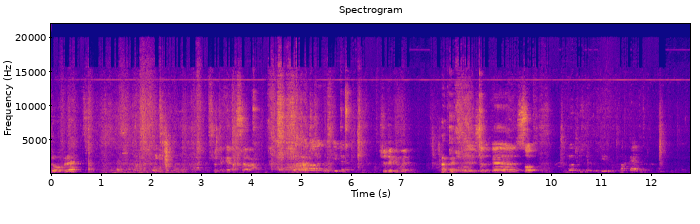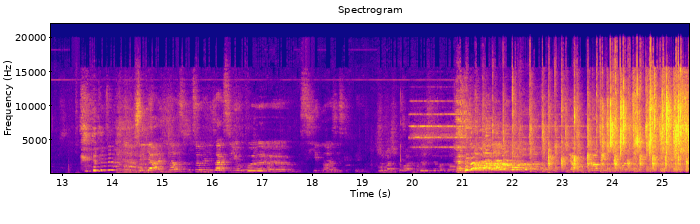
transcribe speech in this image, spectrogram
Добре. Що таке АСА? Так. Народна торгівля. Що таке мито? Е, Що таке сот? Внутрішня торгівля. Маркетинг. Я дізналася про цю організацію в е, східноазійських країнах. Що ваші товари ходять за кордон. Я вам дякую. за ваше-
